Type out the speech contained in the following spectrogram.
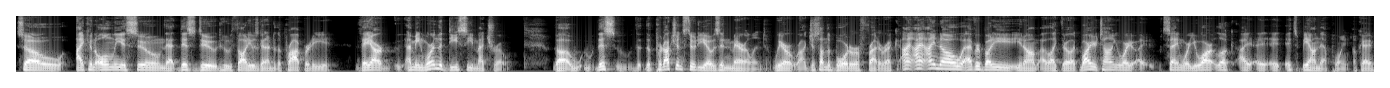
So I can only assume that this dude who thought he was going to enter the property, they are, I mean, we're in the DC metro. Uh, this the, production studio is in Maryland. We are just on the border of Frederick. I, I, I know everybody. You know, like they're like, why are you telling you where you are? saying where you are? Look, I it, it's beyond that point. Okay.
